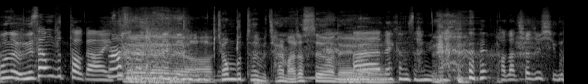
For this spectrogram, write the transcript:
오늘 의상부터가 있어요. 네, 네. 아, 처음부터 잘 맞았어요. 네. 아, 네, 감사합니다. 받아쳐주시고.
